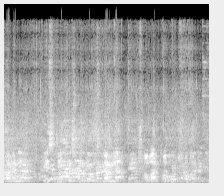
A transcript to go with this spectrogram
Pramanik ST SP news Bangla, সবার খবর সবার আগে।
